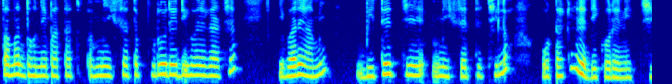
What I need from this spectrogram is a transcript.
তো আমার ধনে পাতার মিক্সারটা পুরো রেডি হয়ে গেছে। এবারে আমি বিটের যে মিক্সারটা ছিল, ওটাকে রেডি করে নিচ্ছি।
